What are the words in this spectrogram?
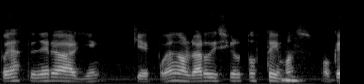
puedas tener a alguien que puedan hablar de ciertos temas, ¿ok?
